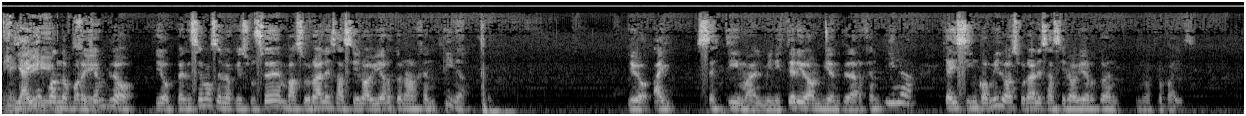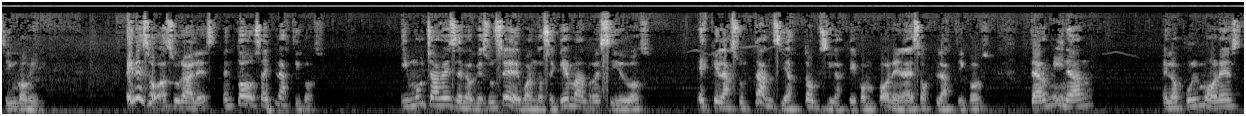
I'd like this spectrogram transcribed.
Y ahí es cuando, por sí. ejemplo, digo, pensemos en lo que sucede en basurales a cielo abierto en Argentina. Digo, hay, se estima el Ministerio de Ambiente de Argentina que hay 5.000 basurales a cielo abierto en, en nuestro país. 5.000. En esos basurales, en todos hay plásticos. Y muchas veces lo que sucede cuando se queman residuos es que las sustancias tóxicas que componen a esos plásticos terminan en los pulmones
